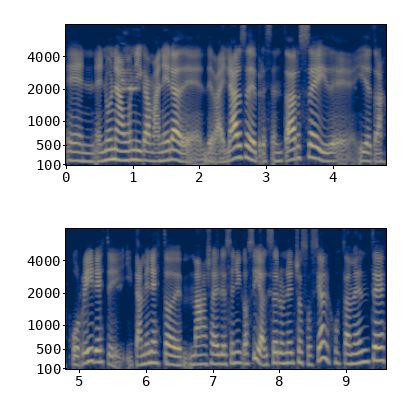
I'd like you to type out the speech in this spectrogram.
en, en una única manera de, de, bailarse, de presentarse y de, y de transcurrir este. Y también esto de, más allá del escénico, sí, al ser un hecho social, justamente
